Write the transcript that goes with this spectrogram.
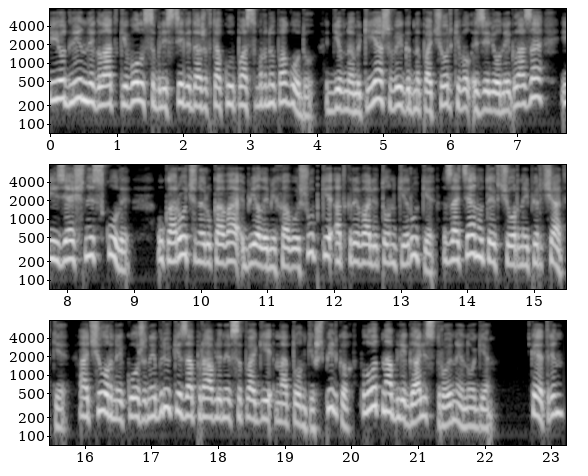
Ее длинные гладкие волосы блестели даже в такую пасмурную погоду. Дневной макияж выгодно подчеркивал зеленые глаза и изящные скулы, Укороченной рукава белой меховой шубки открывали тонкие руки, затянутые в черные перчатки, а черные кожаные брюки, заправленные в сапоги на тонких шпильках, плотно облегали стройные ноги. Кэтрин,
